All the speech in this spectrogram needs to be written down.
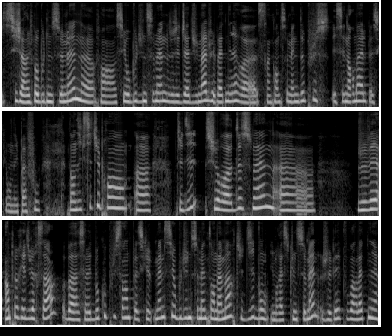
si j'arrive pas au bout d'une semaine, euh, enfin, si au bout d'une semaine j'ai déjà du mal, je vais pas tenir euh, 50 semaines de plus. Et c'est normal parce qu'on n'est pas fou. Tandis que si tu prends, euh, tu dis, sur deux semaines, je vais un peu réduire ça, bah, ça va être beaucoup plus simple parce que même si au bout d'une semaine t'en as marre, tu te dis, bon, il me reste qu'une semaine, je vais pouvoir la tenir.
